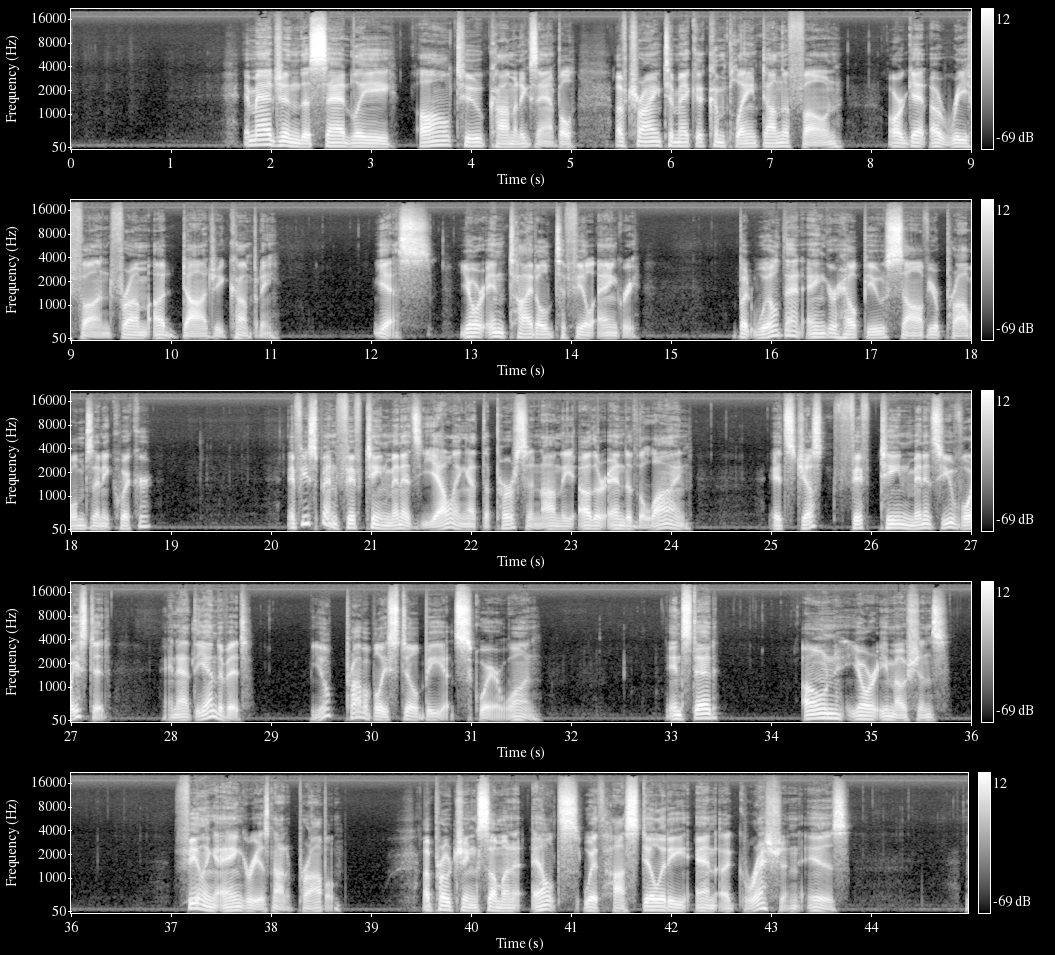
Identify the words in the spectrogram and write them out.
Imagine the sadly all too common example of trying to make a complaint on the phone or get a refund from a dodgy company. Yes, you're entitled to feel angry. But will that anger help you solve your problems any quicker? If you spend 15 minutes yelling at the person on the other end of the line, it's just 15 minutes you've wasted, and at the end of it, you'll probably still be at square one. Instead, own your emotions. Feeling angry is not a problem. Approaching someone else with hostility and aggression is.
